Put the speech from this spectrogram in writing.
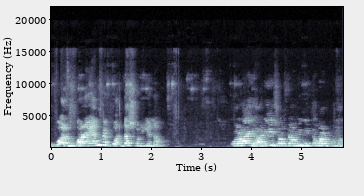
গরম কড়াই আনবে পর্দা সরিয়ে নাও। কড়াই হাড়ি সব আমি নিতে পারব না।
